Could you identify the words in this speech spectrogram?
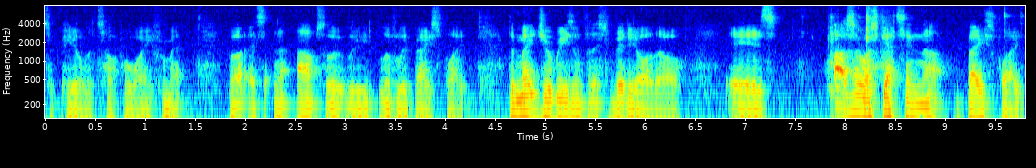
to peel the top away from it but it's an absolutely lovely base plate. The major reason for this video though is as I was getting that base plate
